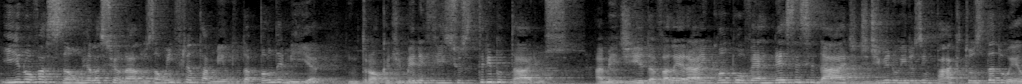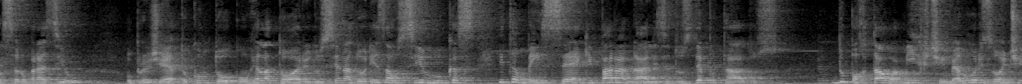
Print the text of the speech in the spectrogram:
e inovação relacionados ao enfrentamento da pandemia, em troca de benefícios tributários. A medida valerá enquanto houver necessidade de diminuir os impactos da doença no Brasil. O projeto contou com o relatório do senador Isalci Lucas e também segue para análise dos deputados. Do portal Amirte, em Belo Horizonte,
